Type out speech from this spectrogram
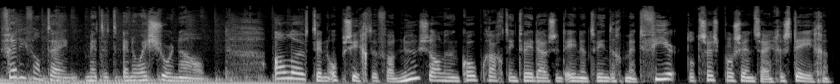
Freddy van Tijn met het NOS-journaal. Alle ten opzichte van nu zal hun koopkracht in 2021 met 4 tot 6 procent zijn gestegen.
